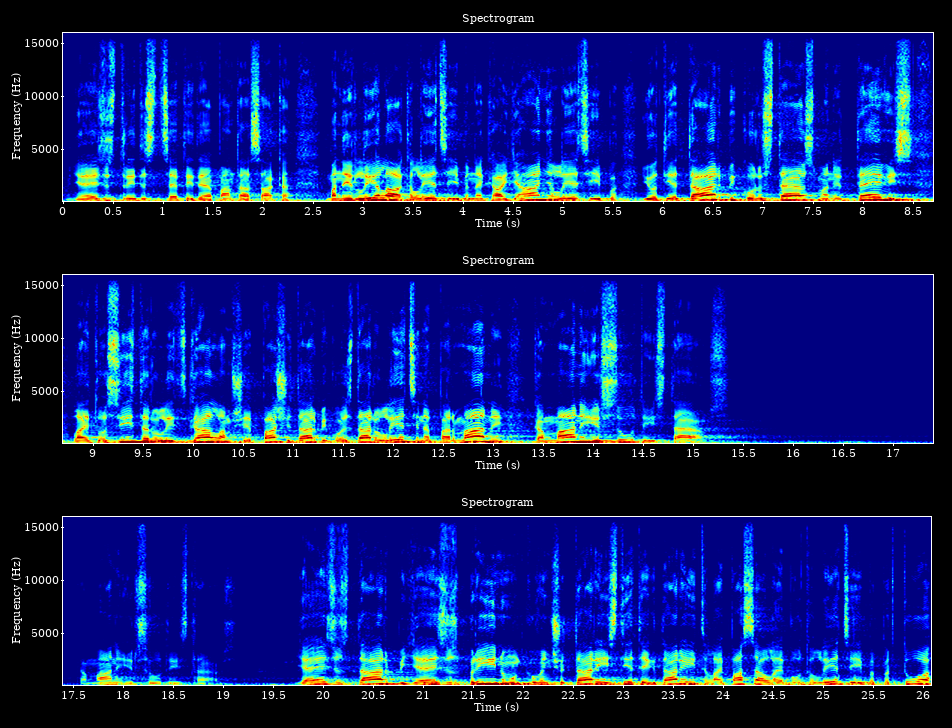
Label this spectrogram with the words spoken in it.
Un Jēzus 37. pantā saka, man ir lielāka liecība nekā Jāņa liecība, jo tie darbi, kurus Tēvs man ir devis, lai tos izdaru līdz galam, šie paši darbi, ko es daru, liecina par mani, ka mani ir sūtījis Tēvs. Ka mani ir sūtījis Tēvs. Jēzus darbi, Jēzus brīnumi, ko viņš ir darījis, tie tiek darīti, lai pasaulē būtu liecība par to,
